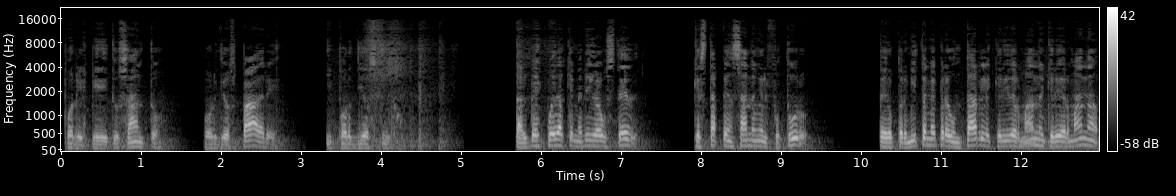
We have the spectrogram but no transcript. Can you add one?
por el Espíritu Santo, por Dios Padre y por Dios Hijo. Tal vez pueda que me diga usted que está pensando en el futuro, pero permítame preguntarle, querido hermano y querida hermana,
